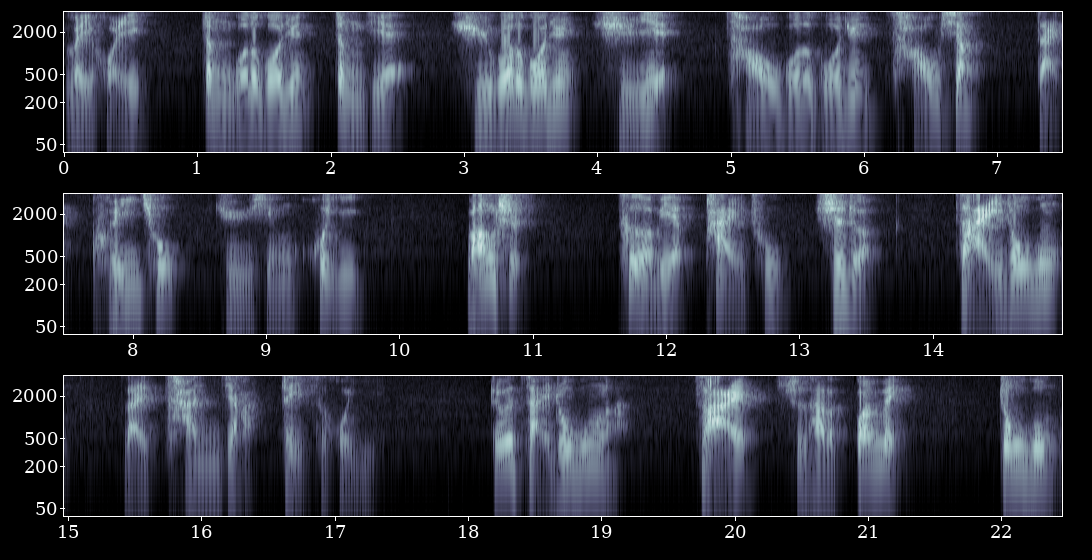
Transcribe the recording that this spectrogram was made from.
魏回、郑国的国君郑杰、许国的国君许业、曹国的国君曹襄，在葵丘。举行会议，王室特别派出使者载周公来参加这次会议。这位载周公啊，载是他的官位，周公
